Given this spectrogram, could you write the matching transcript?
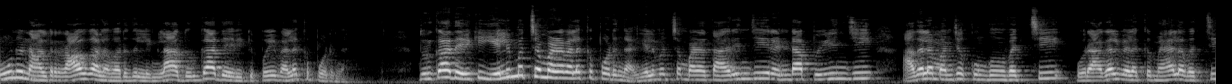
மூணு நாலு ராகுகாலம் வருது இல்லைங்களா துர்கா தேவிக்கு போய் விளக்கு போடுங்க. துர்காதேவிக்கு எலுமிச்சம்பழ விளக்கு போடுங்க. எலுமிச்சம்பழத்தை அரிஞ்சு ரெண்டாக பிழிஞ்சு அதில் மஞ்சள் குங்குமம் வச்சு ஒரு அகல் விளக்கு மேலே வச்சு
